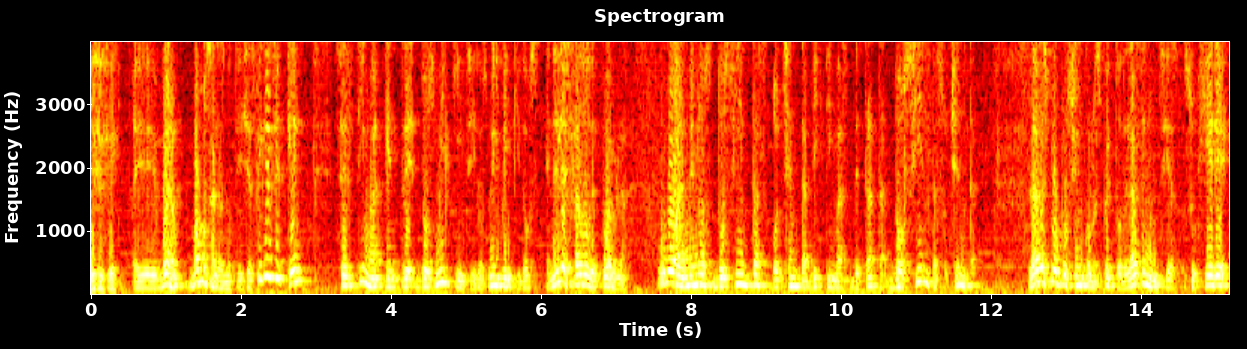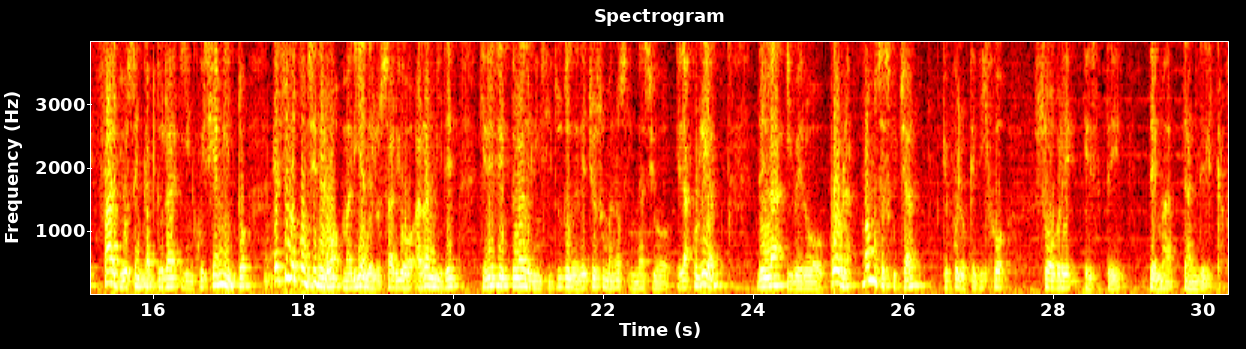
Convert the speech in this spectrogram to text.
Sí, sí, sí. Eh, bueno, vamos a las noticias. Fíjense que se estima que entre 2015 y 2022 en el estado de Puebla hubo al menos 280 víctimas de trata. 280. La desproporción con respecto de las denuncias sugiere fallos en captura y enjuiciamiento. Esto lo consideró María del Rosario Arrambide, quien es directora del Instituto de Derechos Humanos Ignacio Elacurría de la Ibero Puebla. Vamos a escuchar qué fue lo que dijo sobre este tema tan delicado.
